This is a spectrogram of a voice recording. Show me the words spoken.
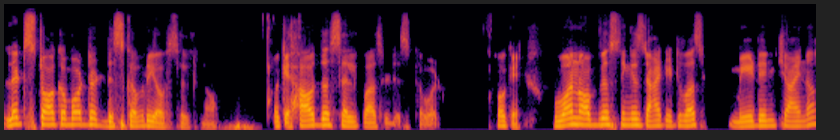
let's talk about the discovery of silk now okay how the silk was discovered Okay. One obvious thing is that it was made in China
